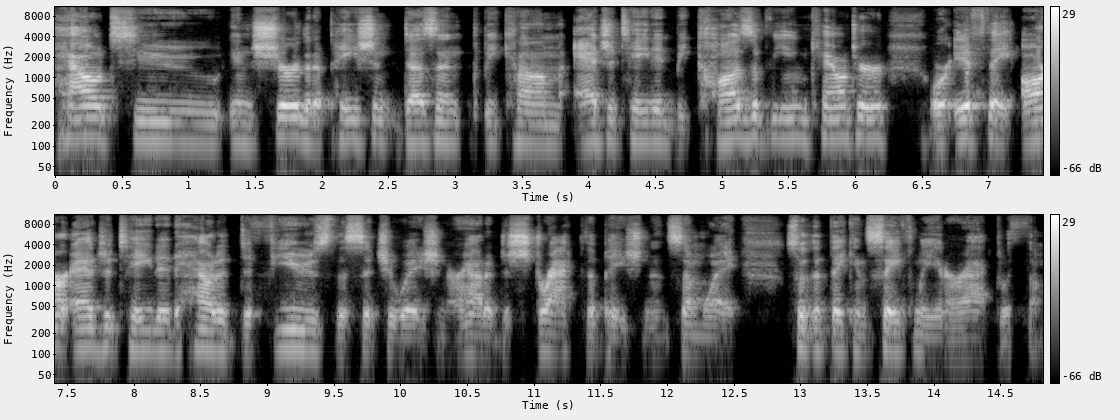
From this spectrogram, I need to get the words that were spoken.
how to ensure that a patient doesn't become agitated because of the encounter, or if they are agitated, how to diffuse the situation or how to distract the patient in some way so that they can safely interact with them.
